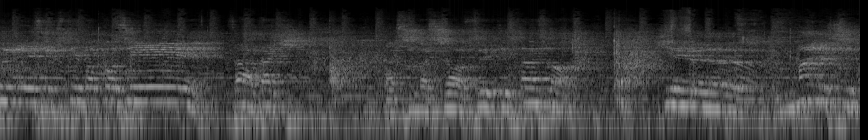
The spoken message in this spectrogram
360バック欲しいさあ大輝出しましょうスイッチスタンスのヒールマルシマ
